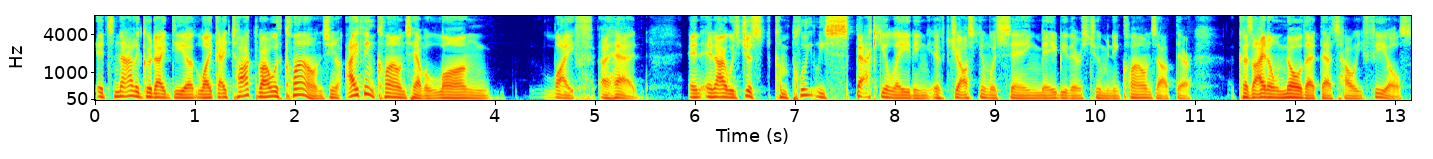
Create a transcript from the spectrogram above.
it's not a good idea. Like I talked about with clowns, you know, I think clowns have a long life ahead. And and I was just completely speculating if Justin was saying maybe there's too many clowns out there because I don't know that that's how he feels.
